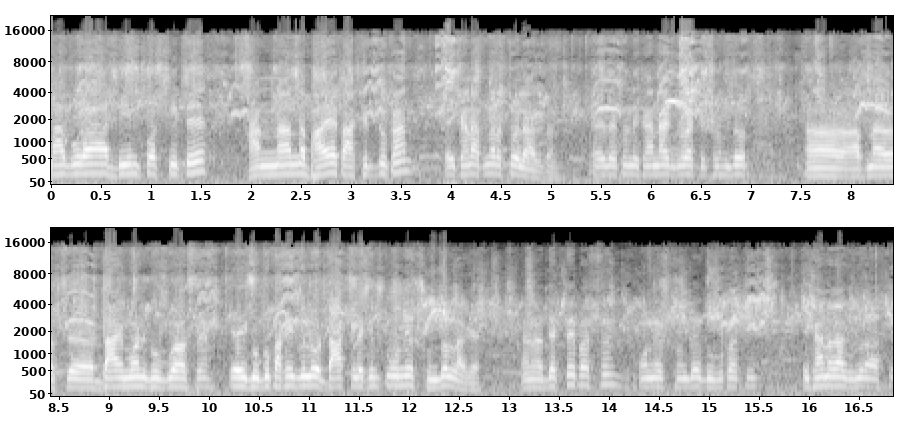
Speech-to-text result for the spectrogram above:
মাগুরা ডিম পট্টিতে হান্নান ভাইয়ের পাখির দোকান, এইখানে আপনারা চলে আসবেন। এই দেখুন, এখানে একগুলো কি সুন্দর। আপনার হচ্ছে ডায়মন্ড গুগু আছে। এই গুগু পাখিগুলো ডাকলে কিন্তু অনেক সুন্দর লাগে। দেখতেই পাচ্ছেন, অনেক সুন্দর গুগু পাখি। এখানে একগুলো আছে।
